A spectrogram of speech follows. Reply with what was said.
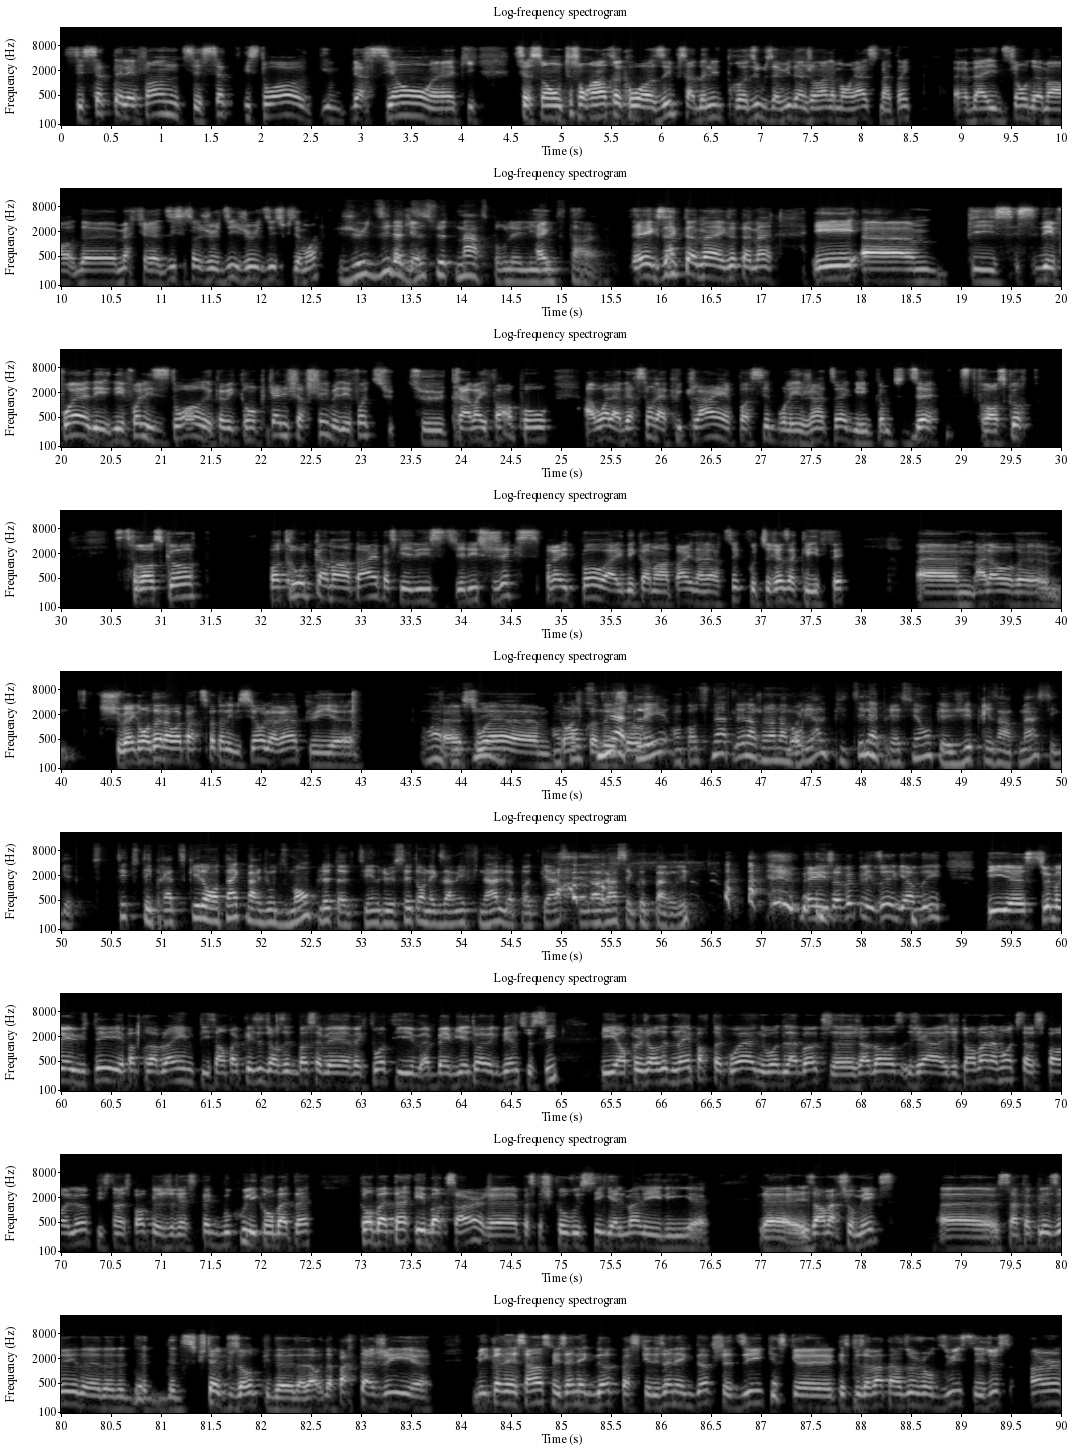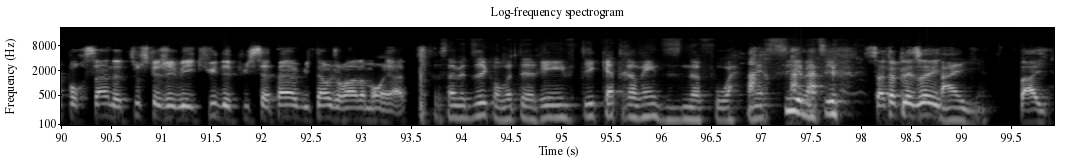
C'est sept téléphones, c'est sept histoires, versions euh, qui se sont, qui sont entrecroisées, puis ça a donné le produit que vous avez vu dans le Journal de Montréal ce matin, euh, dans l'édition de, mercredi. C'est ça, jeudi, jeudi, excusez-moi. Jeudi le Ok. 18 mars pour le- les Hey. auditeurs. Exactement, exactement. Et euh, puis des fois, des, fois, les histoires elles peuvent être compliquées à aller chercher, mais des fois, tu, travailles fort pour avoir la version la plus claire possible pour les gens, tu sais, avec des, comme tu disais, petite phrase courte. Petite phrase courte, pas trop de commentaires parce qu'il y, a des- il sujets qui se prêtent pas avec des commentaires dans l'article. Faut que tu restes avec les faits. Euh, alors, euh, je suis bien content d'avoir participé à ton émission, Laurent. Puis, euh, Ouais, on euh, continue. soit, euh, On comment je pourrais continue, à ça? atteler, on continue à atteler dans le Journal de Montréal, puis tu sais, l'impression que j'ai présentement, c'est que tu t'es pratiqué longtemps avec Mario Dumont, puis là, tu viens de réussir ton examen final, le podcast, Laurent s'écoute parler. Ben, ça fait plaisir, regardez. Puis euh, si tu veux me réinviter, il n'y a pas de problème. Puis ça me fait plaisir de jaser de boxe avec, avec toi, puis ben, bientôt avec Vince aussi. Puis on peut jaser de n'importe quoi au niveau de la boxe. J'adore. J'ai j'ai tombé en amour avec ce sport-là, puis c'est un sport que je respecte beaucoup les combattants, combattants et boxeurs, euh, parce que je couvre aussi également les, les, euh, les arts martiaux mixtes. Euh, ça me fait plaisir de, de- de- de discuter avec vous autres, puis de, partager euh, mes connaissances, mes anecdotes, parce que des anecdotes, je te dis, qu'est-ce que, qu'est-ce que vous avez entendu aujourd'hui, c'est juste 1% de tout ce que j'ai vécu depuis 7 ans, 8 ans au Journal de Montréal. Ça, ça veut dire qu'on va te réinviter 99 fois. Merci, Mathieu. Ça fait plaisir. Bye. Bye.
